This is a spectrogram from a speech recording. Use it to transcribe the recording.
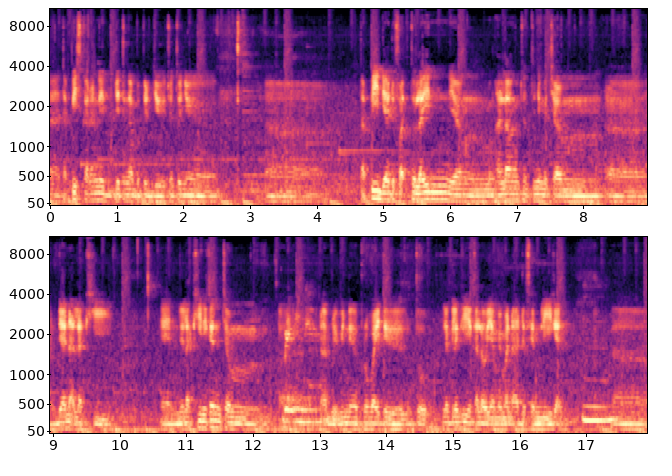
uh, tapi sekarang ni dia tengah bekerja. Contohnya uh, tapi dia ada faktor lain yang menghalang. Contohnya macam uh, dia anak lelaki And lelaki ni kan macam uh, breadwinner. Uh, breadwinner provider untuk lagi-lagi kalau yang memang ada family kan. Hmm. Uh,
